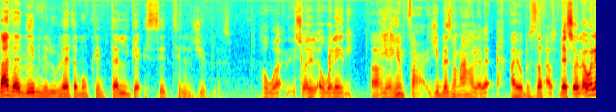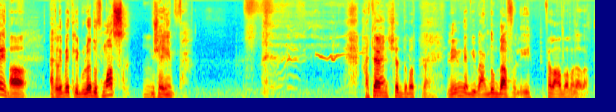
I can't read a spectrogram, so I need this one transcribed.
بعد قد إيه من الولادة ممكن تلجأ الست لل J-Plasma؟ هو السؤال الأولاني آه. هي ينفع J-Plasma معاها ولا لأ؟ أيوه بالظبط. ده السؤال الأولاني. آه. أغلبية اللي بيولادوا في مصر مش هينفع. هتعمل شد بطن عادي. لأن بيبقى عندهم ضعف الإيه؟ في العضلات. العضلات.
